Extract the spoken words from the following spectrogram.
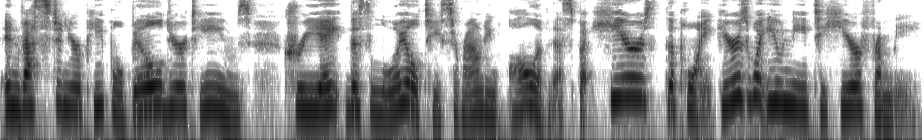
invest in your people, build your teams, create this loyalty surrounding all of this. But here's the point. Here's what you need to hear from me.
